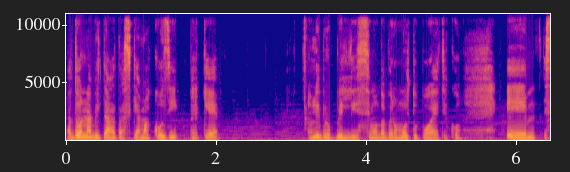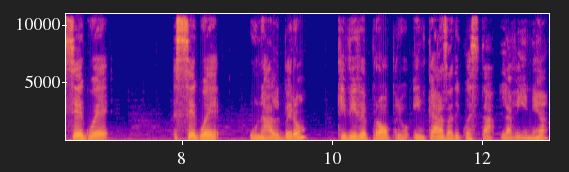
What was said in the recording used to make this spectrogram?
La donna abitata si chiama così perché un libro bellissimo, davvero molto poetico, e segue, segue un albero che vive proprio in casa di questa Lavinia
